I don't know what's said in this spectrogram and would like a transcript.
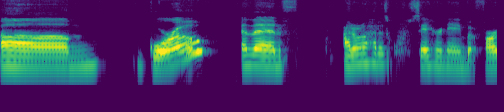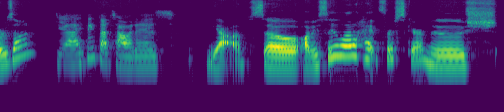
um, Goro, and then I don't know how to say her name, but Faruzan. Yeah, I think that's how it is. Yeah, so obviously a lot of hype for Scaramouche.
